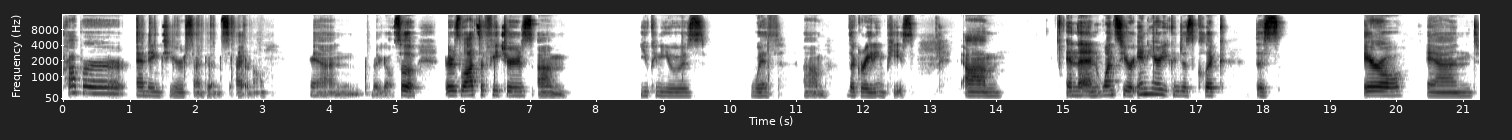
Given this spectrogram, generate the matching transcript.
proper ending to your sentence. I don't know and there you go. So there's lots of features um, you can use with um, the grading piece. Um, and then once you're in here, you can just click this arrow and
